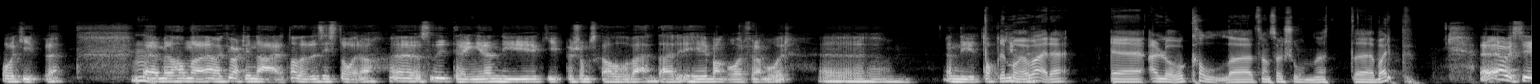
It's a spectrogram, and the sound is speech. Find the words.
over keepere. Eh, Men han er, har ikke vært i nærheten av det de siste åra. Så de trenger en ny keeper som skal være der i mange år framover. En ny toppkeeper. Det må jo være Er det lov å kalle transaksjonen et eh, varp? Eh, Ja, hvis vi,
